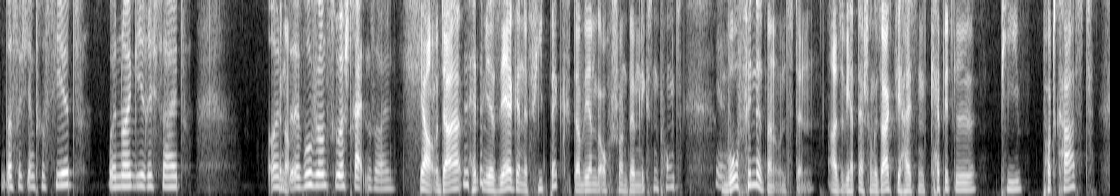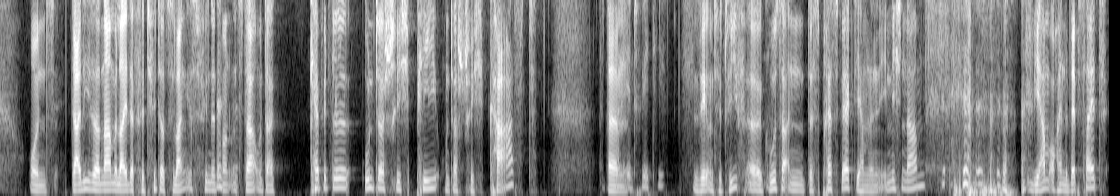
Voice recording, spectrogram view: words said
was euch interessiert, wo ihr neugierig seid und genau. äh, wo wir uns drüber streiten sollen. Ja, und da hätten wir sehr gerne Feedback. Da wären wir auch schon beim nächsten Punkt. Ja. Wo findet man uns denn? Also wir hatten ja schon gesagt, wir heißen Capital P Podcast. Und da dieser Name leider für Twitter zu lang ist, findet man uns da unter capital-p-cast. Total ähm, intuitiv. Sehr intuitiv. Äh, Grüße an das Presswerk, die haben einen ähnlichen Namen. wir haben auch eine Website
